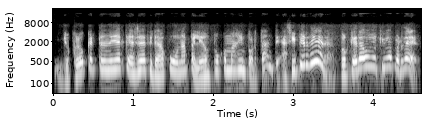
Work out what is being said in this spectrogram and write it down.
yo creo que tendría que ser tirado con una pelea un poco más importante. Así perdiera, porque era obvio que iba a perder.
